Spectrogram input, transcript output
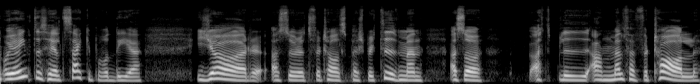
Och jag är inte helt säker på vad det gör alltså, ur ett förtalsperspektiv men alltså att bli anmäld för förtal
